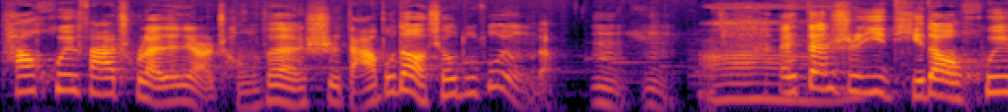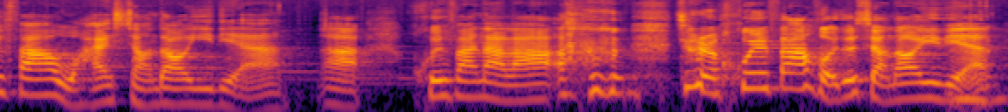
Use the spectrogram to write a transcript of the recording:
它挥发出来的那点成分是达不到消毒作用的。嗯嗯啊，哎，但是一提到挥发，我还想到一点啊，挥发那拉，就是挥发，我就想到一点，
